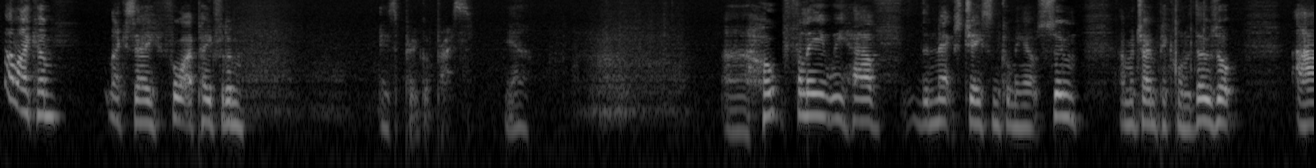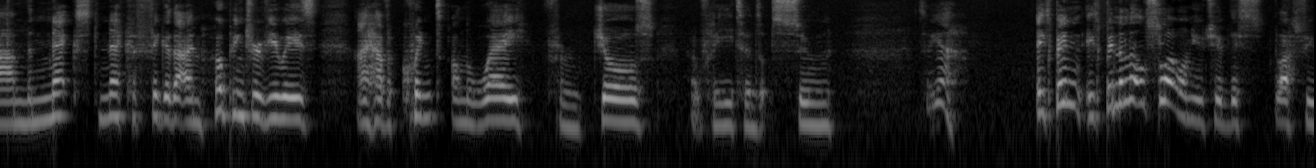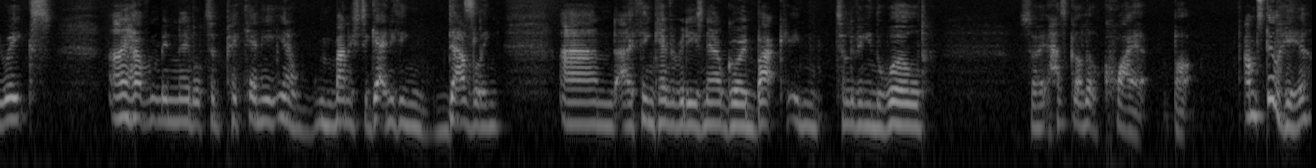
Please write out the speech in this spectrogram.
I like them. Like I say, for what I paid for them, it's a pretty good price. Yeah. Uh, hopefully we have the next Jason coming out soon. I'm going to try and pick one of those up. Um, the next NECA figure that I'm hoping to review is I have a Quint on the way from Jaws. Hopefully he turns up soon. So yeah, it's been it's been a little slow on YouTube this last few weeks. I haven't been able to pick any, you know, manage to get anything dazzling. And I think everybody's now going back into living in the world. So it has got a little quiet, but I'm still here.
